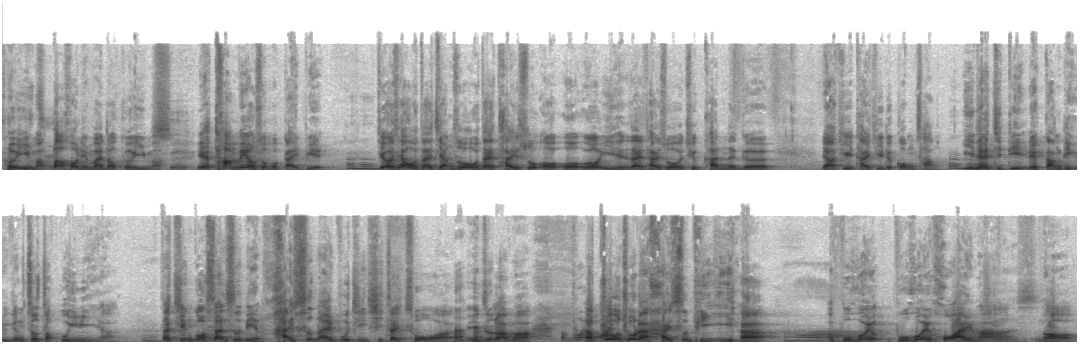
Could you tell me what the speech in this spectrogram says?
可以嘛？到后年卖都可以嘛？是，因为它没有什么改变。就好像我在讲说，我在台塑，我我我以前在台塑，我去看那个雅聚、台聚的工厂，以那几滴的钢铁一定做早归你啊。嗯。但经过三十年，还是那一部机器在做啊，你知道吗？它做出来还是 PE 啊，啊不会不会坏嘛？哦。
